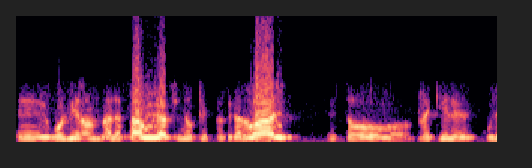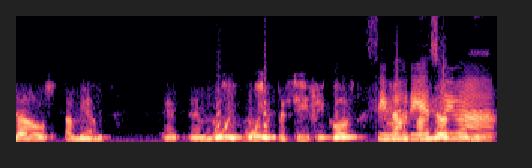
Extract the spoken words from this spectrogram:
eh, volvieron a las aulas, sino que esto es gradual, esto requiere cuidados también este, muy, muy específicos. Sí, Mauri, eso iba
